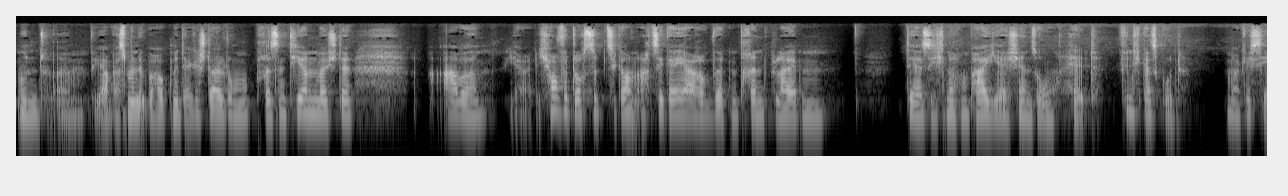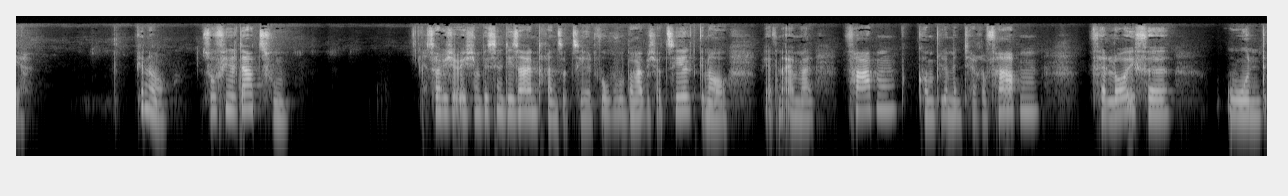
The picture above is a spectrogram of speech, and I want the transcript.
und ähm, ja, was man überhaupt mit der Gestaltung präsentieren möchte. Aber ja, ich hoffe doch 70er und 80er Jahre wird ein Trend bleiben, der sich noch ein paar Jährchen so hält. Finde ich ganz gut. Mag ich sehr. Genau. So viel dazu. Jetzt habe ich euch ein bisschen Designtrends erzählt. Worüber habe ich erzählt? Genau. Wir hatten einmal Farben, komplementäre Farben, Verläufe und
